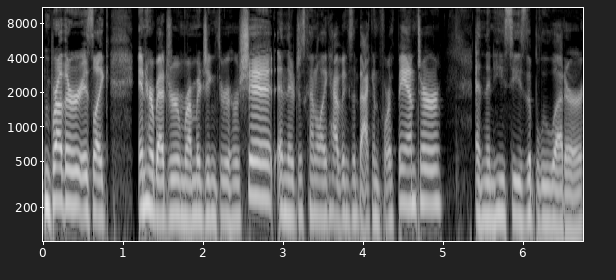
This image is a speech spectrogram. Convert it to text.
brother is like in her bedroom rummaging through her shit and they're just kind of like having some back and forth banter. And then he sees the blue letter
